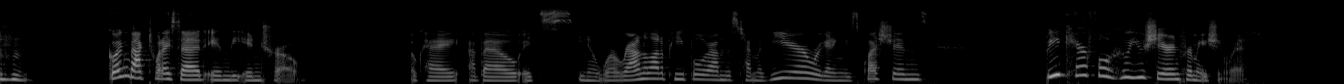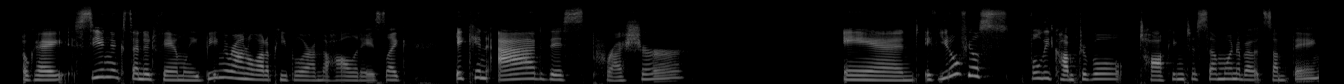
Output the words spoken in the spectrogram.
going back to what I said in the intro, okay, about it's, you know, we're around a lot of people around this time of year, we're getting these questions. Be careful who you share information with. Okay, seeing extended family, being around a lot of people around the holidays, like it can add this pressure and if you don't feel fully comfortable talking to someone about something,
